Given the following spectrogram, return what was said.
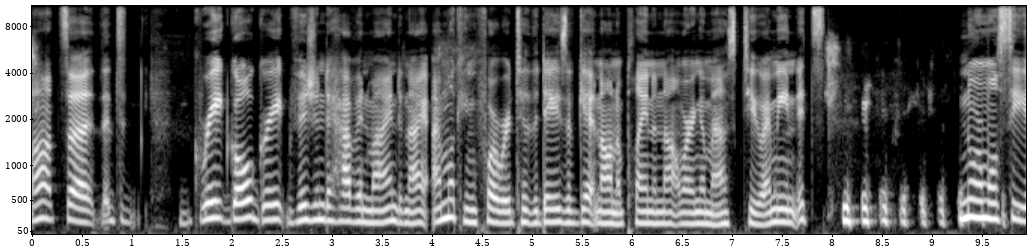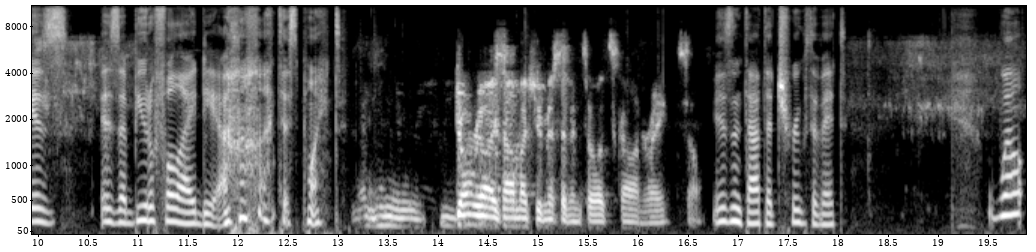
well, it's a it's a great goal, great vision to have in mind, and I I'm looking forward to the days of getting on a plane and not wearing a mask too. I mean, it's normalcy is is a beautiful idea at this point. Mm-hmm. Don't realize how much you miss it until it's gone, right? So, isn't that the truth of it? Well,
